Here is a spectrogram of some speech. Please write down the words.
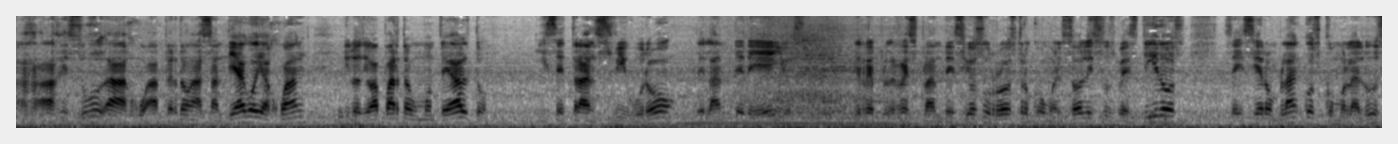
a, Jesús, a, perdón, a Santiago y a Juan y los llevó aparte a un monte alto y se transfiguró delante de ellos y resplandeció su rostro como el sol y sus vestidos se hicieron blancos como la luz.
